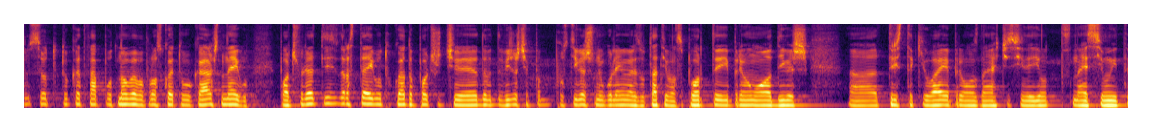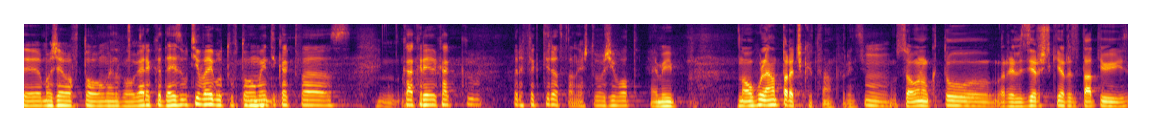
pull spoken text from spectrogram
защото тук това отново е въпрос, който го кажеш него. Почва ли да ти расте егото, когато почва че, да, да виждаш, че постигаш много големи резултати в спорта и примерно мога да дигаш а, 300 кила и примерно знаеш, че си един от най-силните мъже в този момент в България. Къде отива егото в този момент и как това, с- как, как рефлектира това нещо в живота? Еми, много голяма пречка е това, в принцип. М. Особено като реализираш такива резултати и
